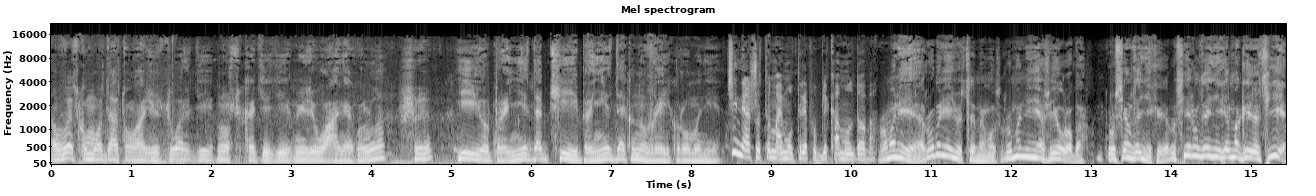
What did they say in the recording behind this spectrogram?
Am văzut cum au dat un ajutor de nu știu câte de milioane acolo și ei au primit, dar ce ei primit dacă nu vrei cu România? Cine ajută mai mult Republica Moldova? România, România nu este mai mult. România și Europa. Rusia nu dă nică. Rusia nu dă nică, numai că el ție.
